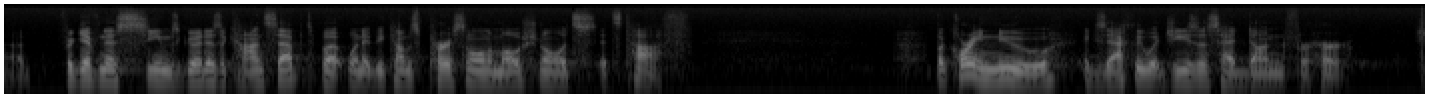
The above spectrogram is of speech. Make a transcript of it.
Uh, forgiveness seems good as a concept, but when it becomes personal and emotional, it's, it's tough. But Corrie knew exactly what Jesus had done for her. She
